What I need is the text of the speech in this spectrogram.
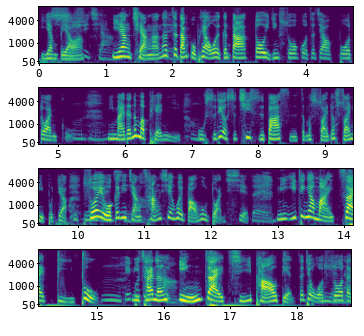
一样标啊，一样强啊。那这档股票我也跟大家都已经说过，这叫波段股，你买的那么便宜，五十六十七十八十，怎么甩都甩你不掉。所以我跟你讲，长线会保护短线，你一定要买在底部，你才能赢在起跑点。这就我说的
